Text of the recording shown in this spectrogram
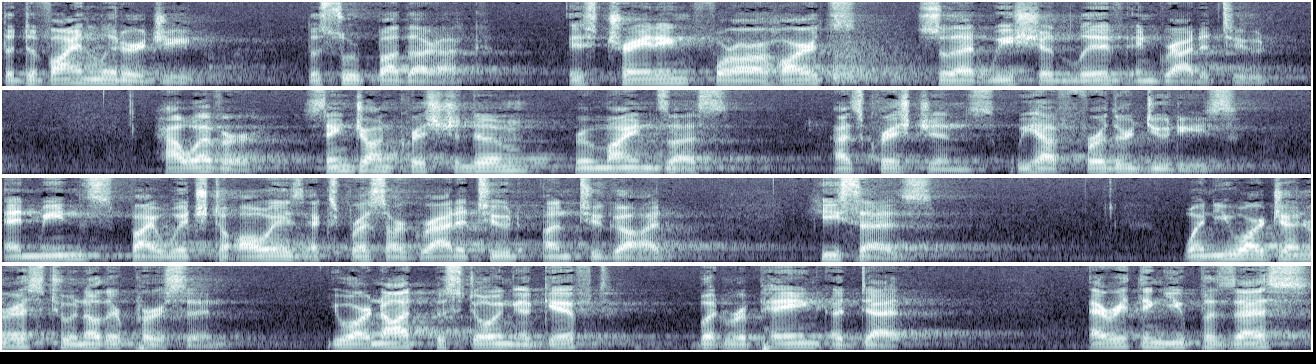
The divine liturgy, the Surpadarak, is training for our hearts so that we should live in gratitude. However, St. John Chrysostom reminds us, as Christians, we have further duties and means by which to always express our gratitude unto God. He says, When you are generous to another person, you are not bestowing a gift, but repaying a debt. Everything you possess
